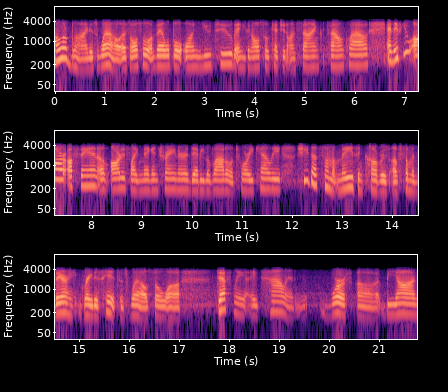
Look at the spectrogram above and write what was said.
Colorblind, as well. It's also available on YouTube, and you can also catch it on SoundCloud. And if you are a fan of artists like Meghan Trainor, Demi Lovato, or Tori Kelly, she does some amazing covers of some of their greatest hits as well. So, uh, definitely a talent worth uh beyond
